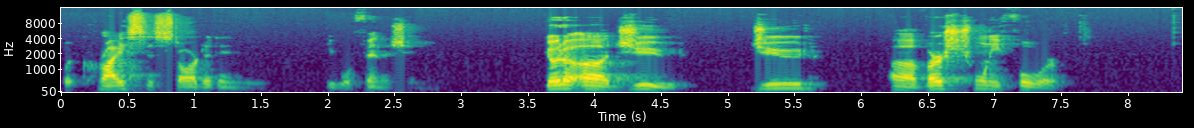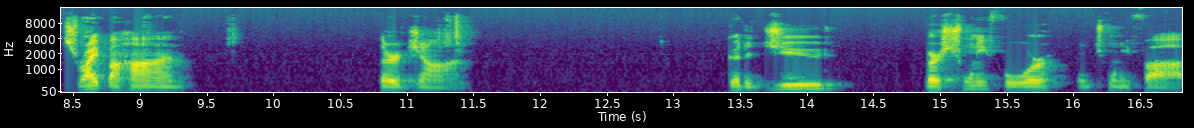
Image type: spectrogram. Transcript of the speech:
What Christ has started in you, He will finish in you. Go to uh, Jude. Jude, uh, verse 24. It's right behind 3 John. Go to Jude, verse 24 and 25.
